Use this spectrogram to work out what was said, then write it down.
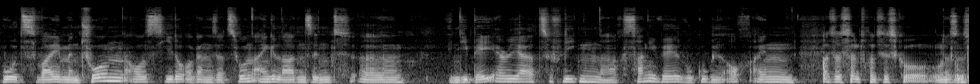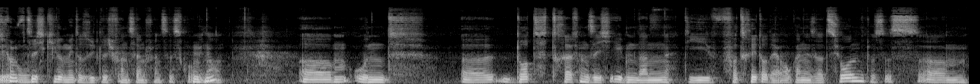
wo zwei Mentoren aus jeder Organisation eingeladen sind, äh, in die Bay Area zu fliegen, nach Sunnyvale, wo Google auch einen. Also San Francisco und Das Umgebung. ist 50 Kilometer südlich von San Francisco, mhm. genau. Ähm, und dort treffen sich eben dann die Vertreter der Organisation. Das ist ähm,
